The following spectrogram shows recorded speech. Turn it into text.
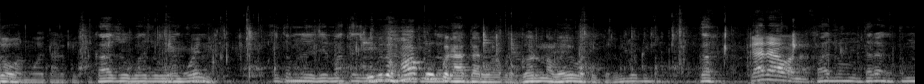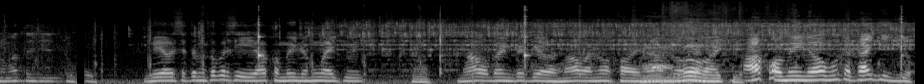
જોવાનું હોય તાર પછી. કાજુ બાજુ એમ હોય ને. તો તમને જે માતાજી એ બધું હાપ ઉપર આધાર હોય આપણે ઘરના વહીવટી ઉપર સમજો? ક્યારે આવવાના? કાજુ ધરા તમને માતાજી બે વર્ષે તમને ખબર છે આખો મહિનો હું આપ્યું માવો બંધ કરી દેવા નાવા ન ખાવાય નામ ન આખો મહિનો હું તો થાકી ગયો.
